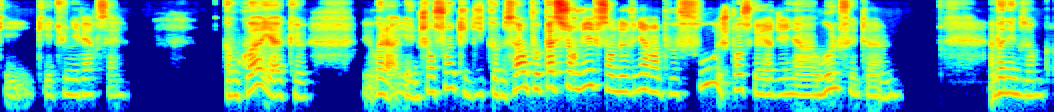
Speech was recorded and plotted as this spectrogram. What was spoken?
qui, qui est universel. Comme quoi, il y a que voilà, il y a une chanson qui dit comme ça, on peut pas survivre sans devenir un peu fou. Et je pense que Virginia Woolf est euh, un bon exemple.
